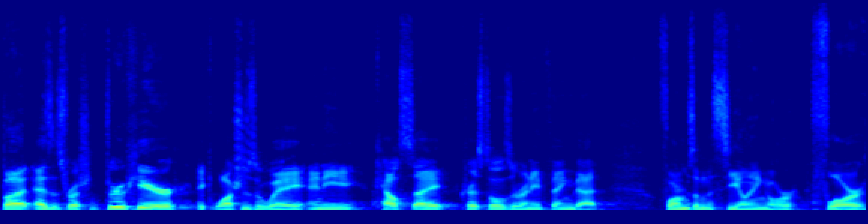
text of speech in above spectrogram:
but as it's rushing through here, it washes away any calcite, crystals, or anything that forms on the ceiling or floor.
